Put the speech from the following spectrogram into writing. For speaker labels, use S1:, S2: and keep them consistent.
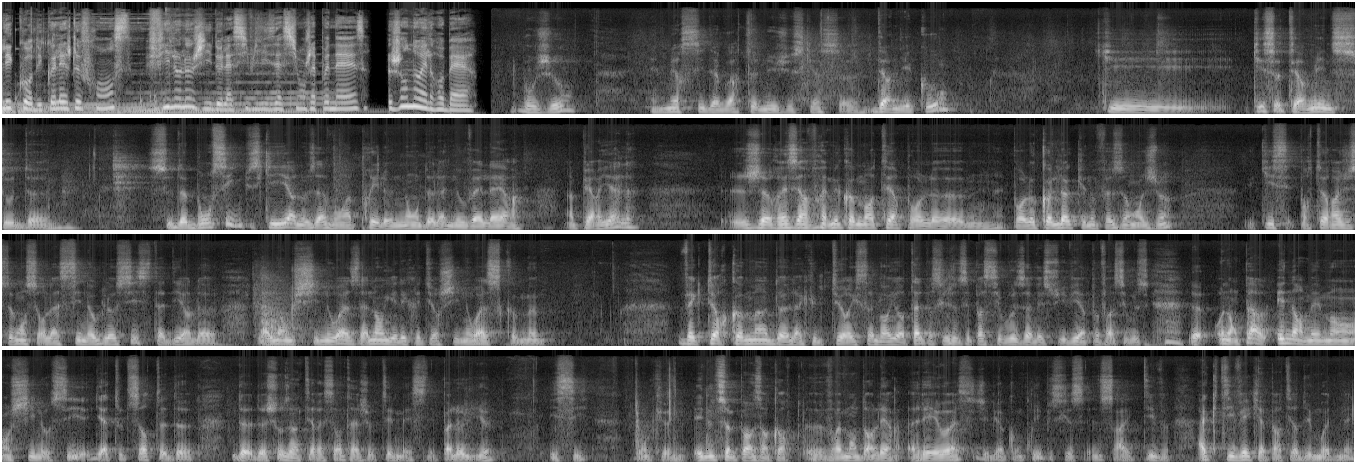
S1: Les cours du Collège de France, Philologie de la civilisation japonaise, Jean-Noël Robert.
S2: Bonjour et merci d'avoir tenu jusqu'à ce dernier cours qui, se termine sous de, bons signes, puisqu'hier nous avons appris le nom de la nouvelle ère impériale. Je réserverai mes commentaires pour le colloque que nous faisons en juin, qui portera justement sur la sinoglossie, c'est-à-dire la langue chinoise, la langue et l'écriture chinoise comme vecteur commun de la culture extrême-orientale, parce que je ne sais pas si vous avez suivi un peu, enfin, si vous, euh, on en parle énormément en Chine aussi, il y a toutes sortes de, choses intéressantes à ajouter, mais ce n'est pas le lieu ici. Donc, euh, et nous ne sommes pas encore euh, vraiment dans l'ère LEOA, si j'ai bien compris, puisque elle ne sera active, activée qu'à partir du mois de mai.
